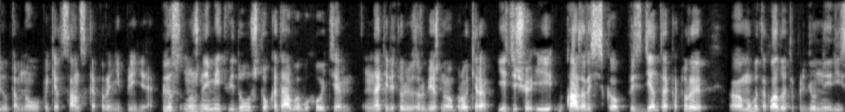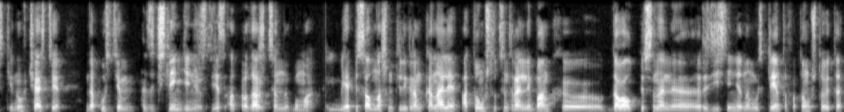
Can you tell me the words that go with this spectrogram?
ввиду там нового пакета санкций, которые не приняли. Плюс нужно иметь в виду, что когда вы выходите на территорию зарубежного брокера, есть еще и указ российского президента, который могут накладывать определенные риски. Ну, в части допустим, зачисление денежных средств от продажи ценных бумаг. Я писал в нашем телеграм-канале о том, что Центральный банк э, давал персональное разъяснение одному из клиентов о том, что эта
